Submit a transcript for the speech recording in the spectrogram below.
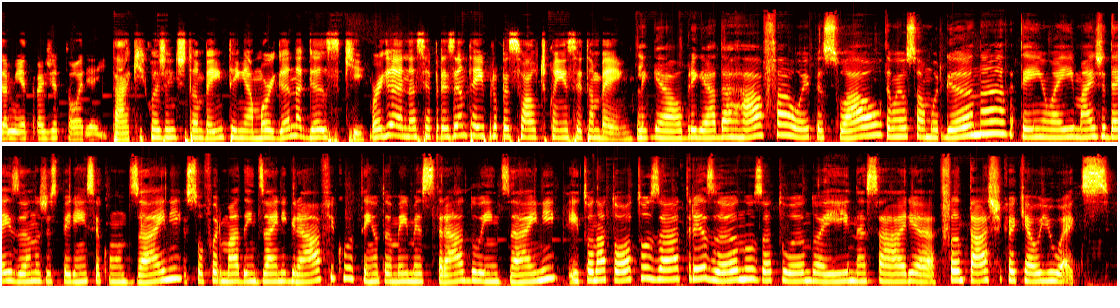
a minha trajetória aí. Tá, aqui com a gente também tem a Morgana Guski. Morgana, se apresenta aí pro pessoal te conhecer também. Legal, obrigada Rafa. Oi pessoal. Então eu sou a Morgana, tenho aí mais de 10 anos de experiência com design. Sou formada em design gráfico, tenho também mestrado em design e tô na TOTUS há três anos atuando aí nessa área fantástica que é o UX.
